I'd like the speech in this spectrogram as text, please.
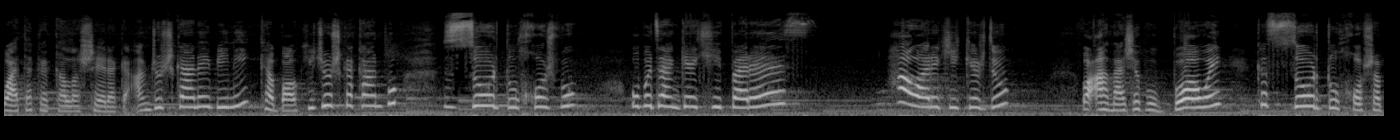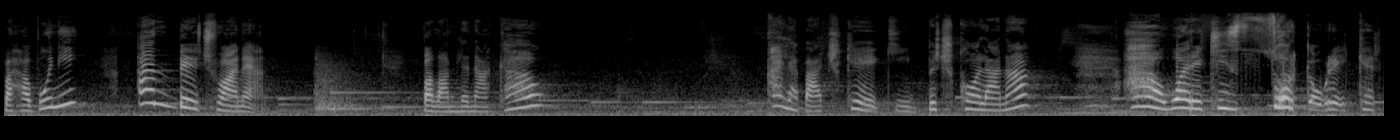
واتە کە کەڵەشێرەکە ئەم جووچکانەی بینی کە باوکی جووشکەکان بوو زۆر دڵخۆش بوو و بەدەنگێکی بەرز هاوارێکی کرد و و ئاماژە بوو بۆ ئەوەی کە زۆر دڵخۆشە بە هەبوونی ئەم بێچوانیان بەڵام لە ناکاو قەلە باچکەیەکی بچکۆلانە هاوارێکی زۆر گەورەی کرد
